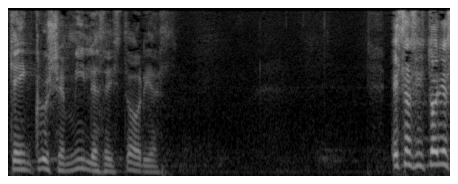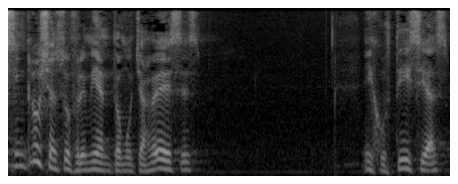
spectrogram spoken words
que incluye miles de historias. Esas historias incluyen sufrimiento muchas veces, injusticias.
